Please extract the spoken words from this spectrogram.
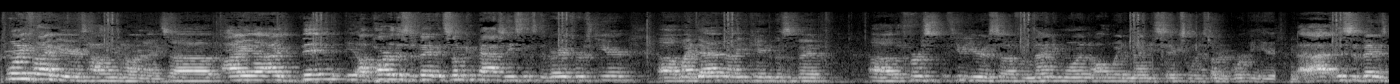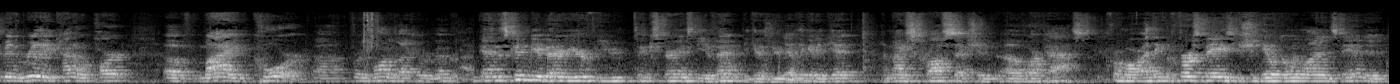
25 years Halloween Horror Nights. Uh, I, uh, I've been a part of this event in some capacity since the very first year. Uh, my dad and I came to this event uh, the first few years uh, from 91 all the way to 96 when I started working here. Uh, this event has been really kind of a part of my core uh, for as long as I can remember. And this couldn't be a better year for you to experience the event because you're really going to get a nice cross section of our past. From our, I think the first maze you should go in line and stand in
